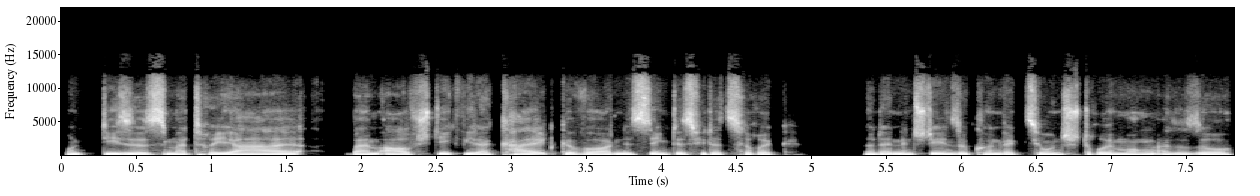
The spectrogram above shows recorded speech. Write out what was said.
und dieses Material beim Aufstieg wieder kalt geworden ist, sinkt es wieder zurück. Und dann entstehen so Konvektionsströmungen, also so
